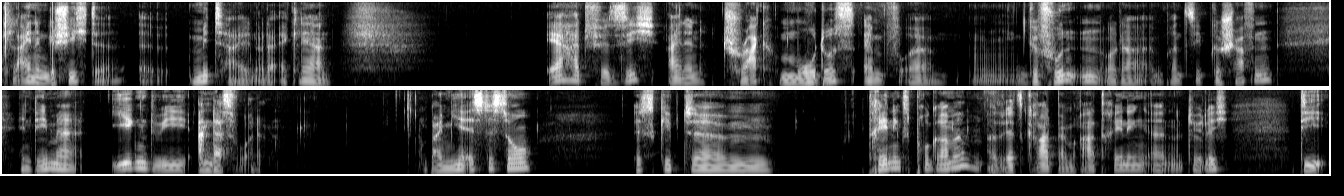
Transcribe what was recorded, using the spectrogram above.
kleinen Geschichte äh, mitteilen oder erklären? Er hat für sich einen Truck-Modus äh, gefunden oder im Prinzip geschaffen, indem er irgendwie anders wurde. Bei mir ist es so, es gibt ähm, Trainingsprogramme, also jetzt gerade beim Radtraining äh, natürlich, die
